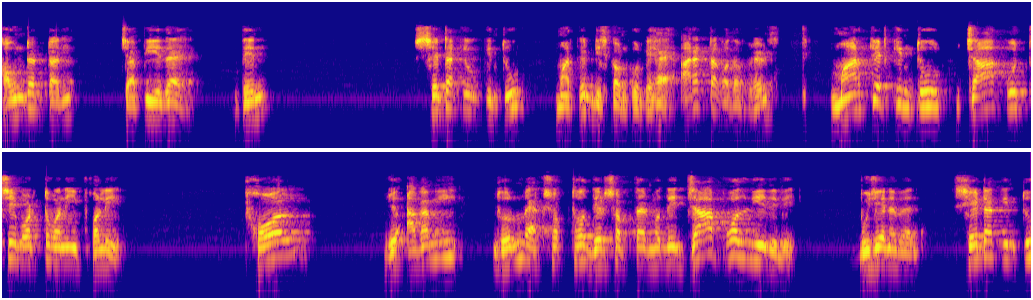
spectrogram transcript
কাউন্টার তারিফ চাপিয়ে দেয় দেন সেটাকেও কিন্তু মার্কেট ডিসকাউন্ট করবে। হ্যাঁ আর একটা কথা ফ্রেন্ডস মার্কেট কিন্তু যা করছে বর্তমানে ফলে, ফল যে আগামী, ধরুন এক সপ্তাহ, দেড় সপ্তাহের মধ্যে যা ফল দিয়ে দেবে বুঝে নেবেন, সেটা কিন্তু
